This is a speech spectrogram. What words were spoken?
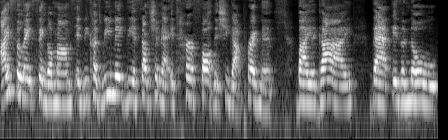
isolate single moms is because we make the assumption that it's her fault that she got pregnant by a guy that is a no,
